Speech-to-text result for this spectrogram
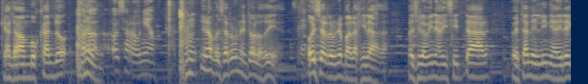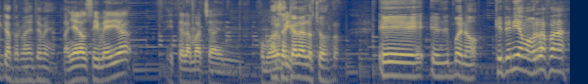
que andaban buscando... Bueno, hoy se reunió. Y no, pues se reúne todos los días. Hoy se reunió para la gilada. A ver si lo vine a visitar, pero están en línea directa permanentemente. Mañana a once y media está la marcha en como A sacar a los chorros. Eh, bueno, ¿qué teníamos, Rafa?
